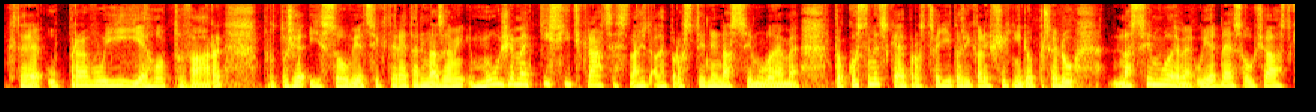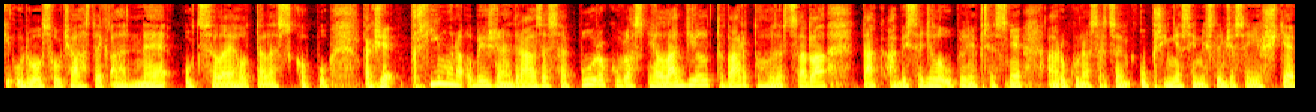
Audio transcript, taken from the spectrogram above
které upravují jeho tvar, protože jsou věci, které tady na Zemi můžeme tisíckrát se snažit, ale prostě nenasimulujeme. To kosmické prostředí, to říkali všichni dopředu, nasimulujeme u jedné součástky, u dvou součástek, ale ne u celého teleskopu. Takže přímo na oběžné dráze se půl roku vlastně ladil tvar toho zrcadla tak, aby se dělo úplně přesně a ruku na srdce upřímně si myslím, že se ještě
